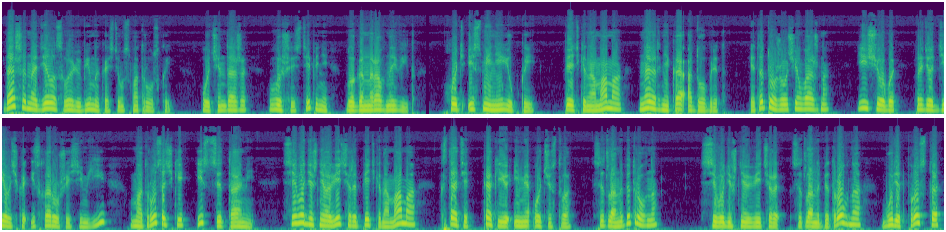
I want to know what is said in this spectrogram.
Даша надела свой любимый костюм с матроской. Очень даже, в высшей степени, благонравный вид, хоть и с мини-юбкой. Петькина мама наверняка одобрит. Это тоже очень важно. Еще бы, придет девочка из хорошей семьи в матросочке и с цветами. С сегодняшнего вечера Петькина мама Кстати, как ее имя отчество? Светлана Петровна. С сегодняшнего вечера Светлана Петровна будет просто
